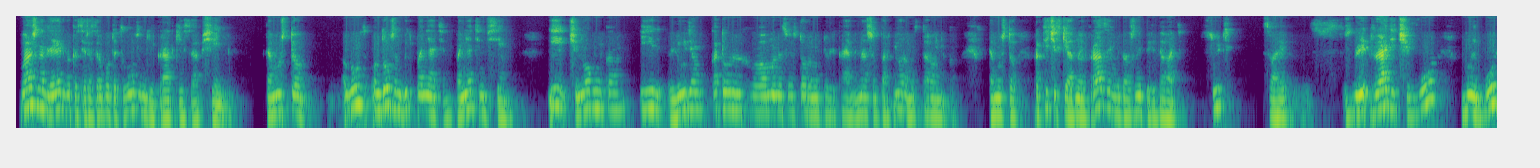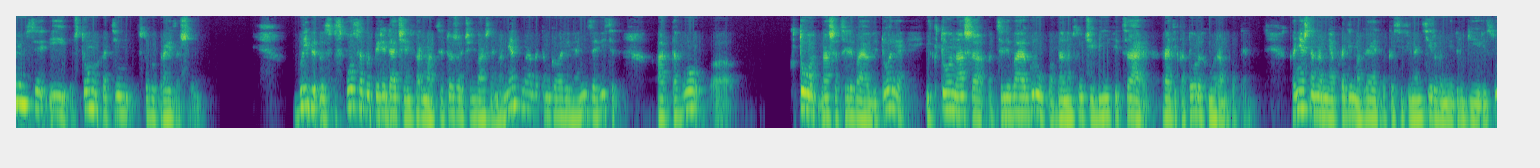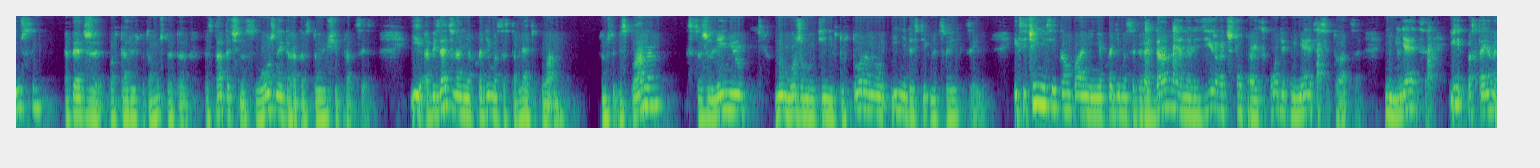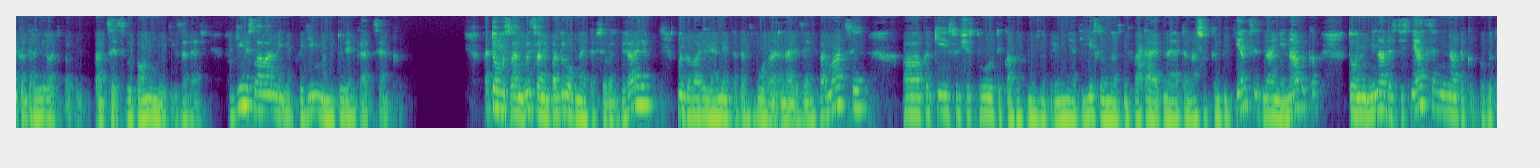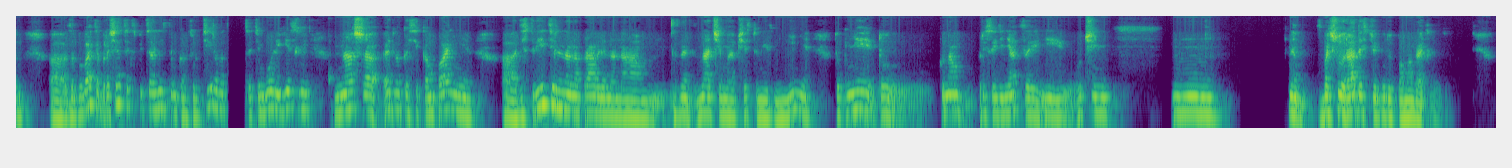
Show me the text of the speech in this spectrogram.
Важно для advocacy разработать лозунги и краткие сообщения, потому что он должен быть понятен, понятен всем. И чиновникам, и людям, которых мы на свою сторону привлекаем, и нашим партнерам и сторонникам. Потому что практически одной фразой мы должны передавать суть, своей, ради чего мы боремся и что мы хотим, чтобы произошло. Выбор, способы передачи информации тоже очень важный момент, мы об этом говорили. Они зависят от того, э, кто наша целевая аудитория и кто наша целевая группа, в данном случае бенефициары, ради которых мы работаем. Конечно, нам необходимо для этого финансирование и другие ресурсы. Опять же, повторюсь, потому что это достаточно сложный, дорогостоящий процесс. И обязательно необходимо составлять план, потому что без плана, к сожалению, мы можем уйти не в ту сторону и не достигнуть своих целей. И в течение всей кампании необходимо собирать данные, анализировать, что происходит, меняется ситуация, не меняется, и постоянно контролировать процесс выполнения этих задач. Другими словами, необходим мониторинг и оценка. Потом мы с вами, мы с вами подробно это все разбирали. Мы говорили о методах сбора и анализа информации, какие существуют и как их нужно применять. если у нас не хватает на это наших компетенций, знаний, навыков, то не надо стесняться, не надо как бы в этом а, забывать, обращаться к специалистам, консультироваться. Тем более, если наша advocacy компания а, действительно направлена на значимые общественные изменения, то к ней, то к нам присоединятся и очень с большой радостью будут помогать людям.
